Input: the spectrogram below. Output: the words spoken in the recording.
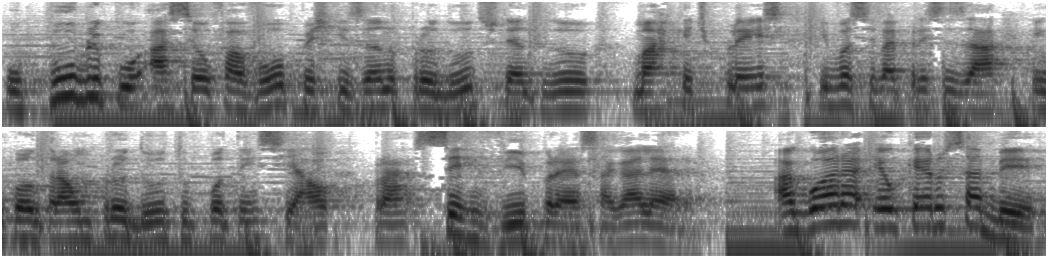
o público a seu favor pesquisando produtos dentro do marketplace e você vai precisar encontrar um produto potencial para servir para essa galera. Agora eu quero saber,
